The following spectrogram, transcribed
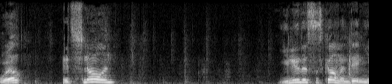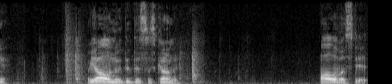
Well, it's snowing. You knew this was coming, didn't you? We all knew that this was coming. All of us did.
